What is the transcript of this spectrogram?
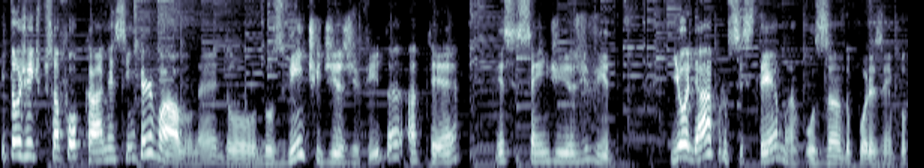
Então a gente precisa focar nesse intervalo, né, do, dos 20 dias de vida até esses 100 dias de vida. E olhar para o sistema, usando, por exemplo,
